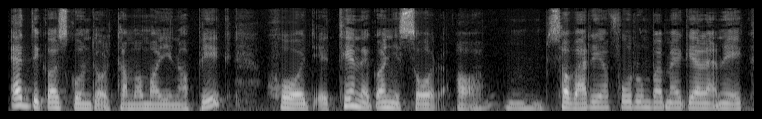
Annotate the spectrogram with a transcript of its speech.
eddig azt gondoltam a mai napig, hogy tényleg annyiszor a Szavária fórumban megjelenik,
